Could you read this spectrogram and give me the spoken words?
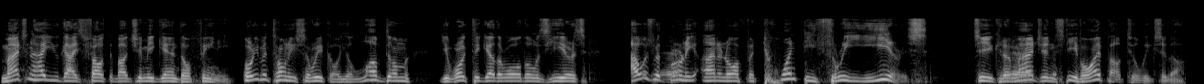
imagine how you guys felt about Jimmy Gandolfini or even Tony Sirico. You loved him. You worked together all those years. I was with Bernie on and off for twenty three years, so you can Yeah. imagine, Steve, how I felt two weeks ago.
